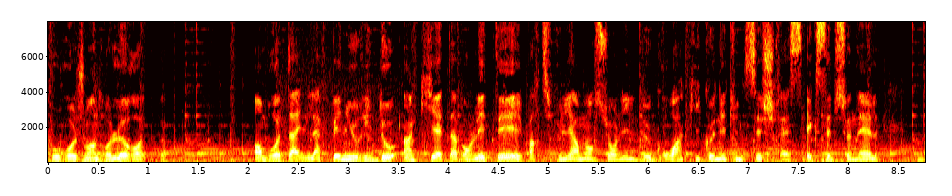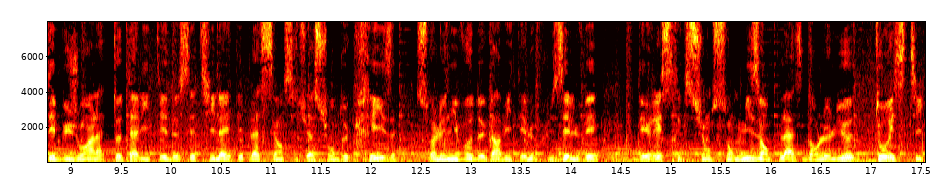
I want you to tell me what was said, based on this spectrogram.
pour rejoindre l'Europe. En Bretagne, la pénurie d'eau inquiète avant l'été et particulièrement sur l'île de Groix qui connaît une sécheresse exceptionnelle. Début juin, la totalité de cette île a été placée en situation de crise, soit le niveau de gravité le plus élevé. Des restrictions sont mises en place dans le lieu touristique.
